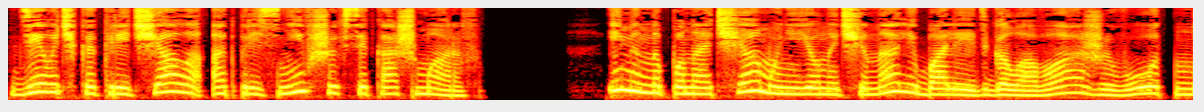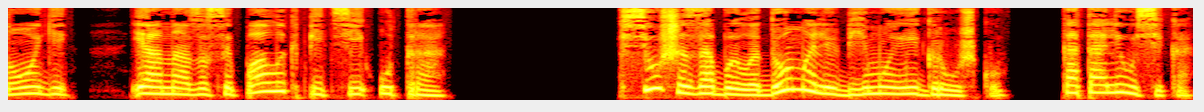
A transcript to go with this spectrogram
Девочка кричала от приснившихся кошмаров. Именно по ночам у нее начинали болеть голова, живот, ноги, и она засыпала к пяти утра. Ксюша забыла дома любимую игрушку — кота Люсика,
